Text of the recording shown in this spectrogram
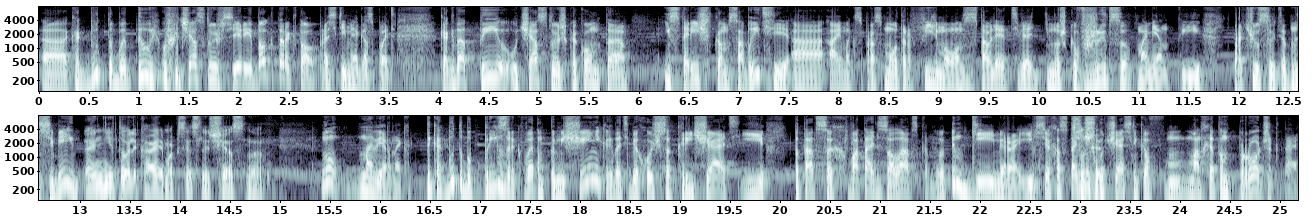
э, как будто бы ты участвуешь в серии «Доктора Кто», прости меня, Господь. Когда ты участвуешь в каком-то историческом событии, а IMAX просмотр фильма, он заставляет тебя немножко вжиться в момент и прочувствовать это на себе. Э, не только IMAX, если честно ну, наверное, ты как будто бы призрак в этом помещении, когда тебе хочется кричать и пытаться хватать за лацкан и Опенгеймера, и всех остальных Слушай, участников Манхэттен Проджекта.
